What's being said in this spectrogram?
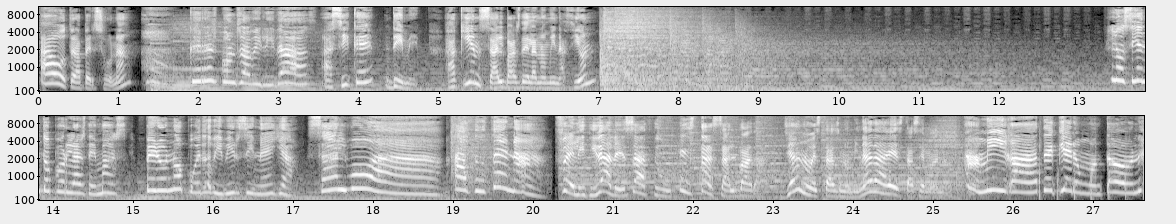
a otra persona. ¡Qué responsabilidad! Así que, dime, ¿a quién salvas de la nominación? Lo siento por las demás, pero no puedo vivir sin ella. Salvo a... Azucena. ¡Felicidades, Azu! Estás salvada. Ya no estás nominada esta semana. Amiga, te quiero un montón.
